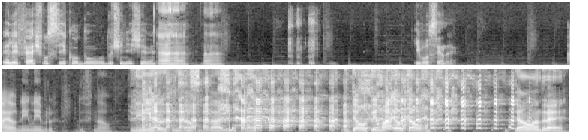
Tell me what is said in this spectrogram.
ele fecha o ciclo do, do Shinichi, né? Aham, aham. E você, André? Ah, eu nem lembro do final. Nem lembro do final. Dale, dale. Então eu tenho uma. Eu tenho... Então, André,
